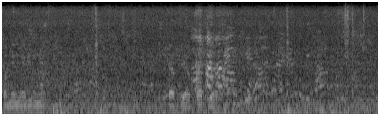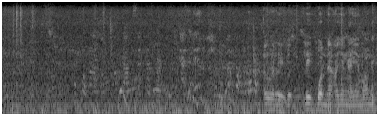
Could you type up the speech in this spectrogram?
คอมเมนต์ไม่วิ่งเนาะแป๊บเดียวแป๊บเดียว เออเลขเลขบนเนี่ยเอายังไงอะเนาะเนี่ย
